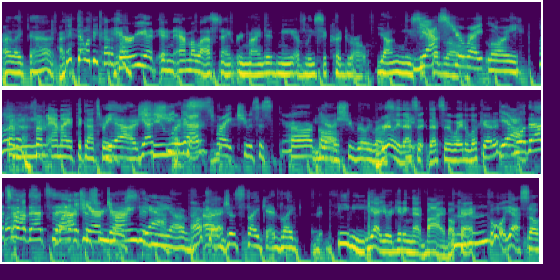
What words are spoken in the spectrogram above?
I like that. I think that would be kind of fun. Harriet and Emma last night reminded me of Lisa Kudrow, young Lisa Kudrow. yes, Kudrow. you're right, Lori. From from Emma at the Guthrie. Yeah, yes, she she, was- that's right. She was hysterical. Yeah, she really was. Really, that's a, that's a way to look at it. Yeah. Well, that's Well, how that's that's the one the actress reminded yeah. me of. Okay. uh, just like like Phoebe. Yeah, you were getting that vibe. Okay, Mm-hmm. cool. Yeah, so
